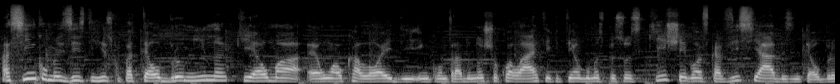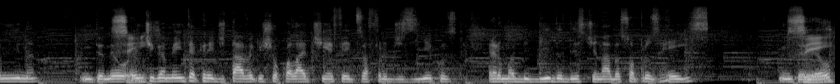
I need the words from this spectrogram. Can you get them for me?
assim como existe risco para teobromina, que é, uma, é um alcaloide encontrado no chocolate, que tem algumas pessoas que chegam a ficar viciadas em teobromina. Entendeu? Sim. Antigamente acreditava que chocolate tinha efeitos afrodisíacos, era uma bebida destinada só para os reis. Entendeu? Sim.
